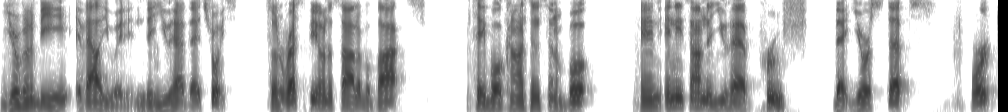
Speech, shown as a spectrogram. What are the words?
you're going to be evaluated. And then you have that choice. So the recipe on the side of a box, table of contents in a book, and anytime that you have proof that your steps work,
